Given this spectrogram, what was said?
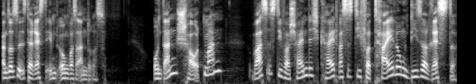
ansonsten ist der Rest eben irgendwas anderes. Und dann schaut man, was ist die Wahrscheinlichkeit, was ist die Verteilung dieser Reste.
